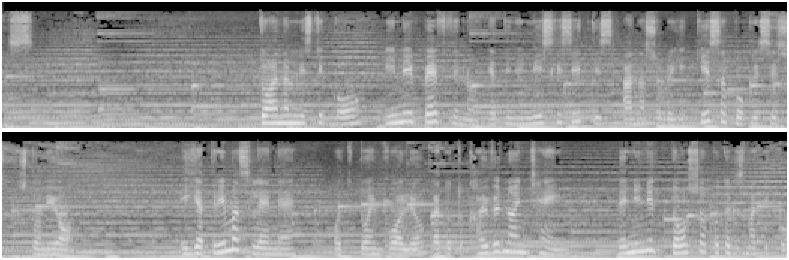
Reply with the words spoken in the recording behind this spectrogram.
μας. Το αναμνηστικό είναι υπεύθυνο για την ενίσχυση της ανασολογικής απόκρισης στον ιό. Οι γιατροί μας λένε ότι το εμβόλιο κατά το COVID-19 δεν είναι τόσο αποτελεσματικό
